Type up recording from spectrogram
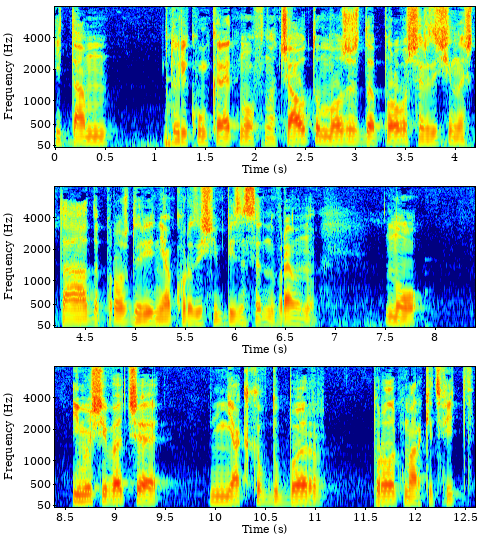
И там дори конкретно в началото можеш да пробваш различни неща, да пробваш дори някои различни бизнес едновременно. Но имаш и вече някакъв добър product market fit,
